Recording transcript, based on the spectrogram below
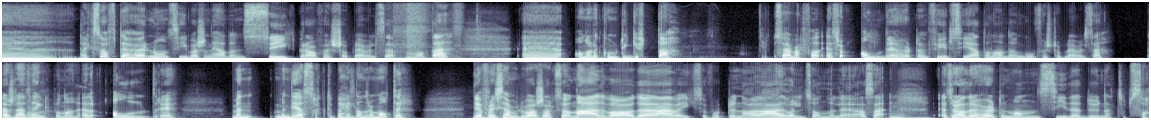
Eh, det er ikke så ofte jeg hører noen si bare sånn 'jeg hadde en sykt bra førsteopplevelse', på en måte. Eh, og når det kommer til gutta, så jeg i hvert fall Jeg tror aldri jeg har hørt en fyr si at han hadde en god førsteopplevelse. Det er sånn jeg tenker på nå. Jeg tror aldri men, men de har sagt det på helt andre måter. De har eksempel bare sagt sånn 'Nei, det var, det var ikke så fort unna', 'Nei, det var litt sånn', eller altså Mm. Jeg tror aldri jeg har hørt en mann si det du nettopp sa.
